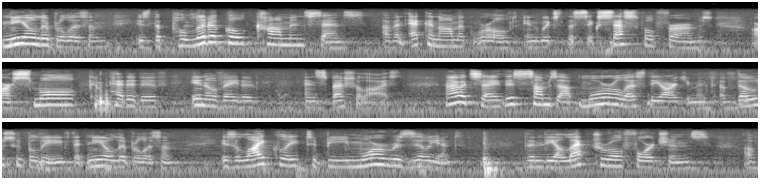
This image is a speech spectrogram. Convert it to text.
neoliberalism is the political common sense of an economic world in which the successful firms are small, competitive, innovative, and specialized. And I would say this sums up more or less the argument of those who believe that neoliberalism is likely to be more resilient than the electoral fortunes of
